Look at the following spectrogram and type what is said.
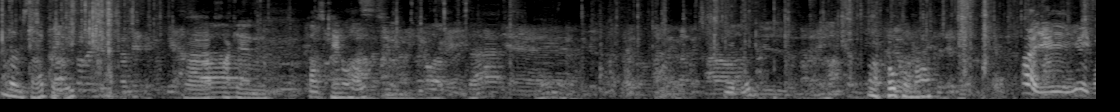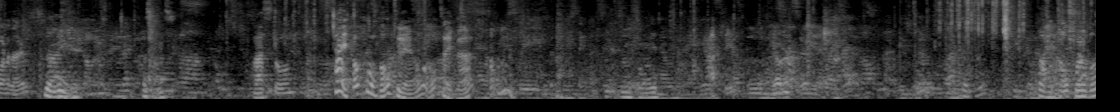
can baby. Uh, fucking false candle hold. Oh, Pokemon. Oh, yeah, yeah, you need one of those. Yeah, yeah. That's nice. Last storm. Hey, helpful today. I'll, I'll take that. Tổng thống phơ vỡ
